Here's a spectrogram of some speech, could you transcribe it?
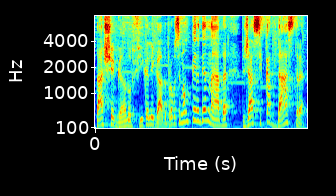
tá chegando, fica ligado. Para você não perder nada, já se cadastra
